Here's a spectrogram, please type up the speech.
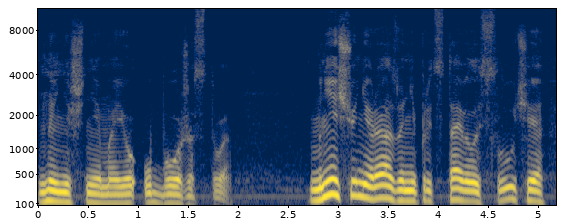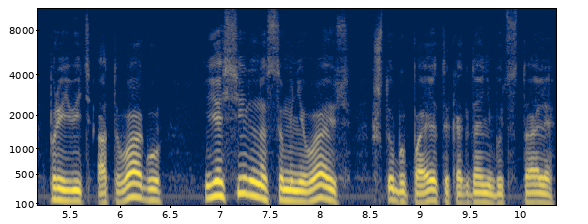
нынешнее мое убожество. Мне еще ни разу не представилось случая проявить отвагу, и я сильно сомневаюсь, чтобы поэты когда-нибудь стали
